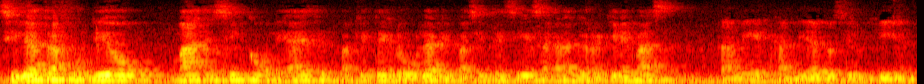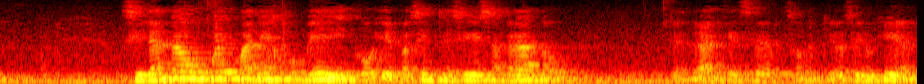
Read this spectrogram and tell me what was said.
Si le ha transfundido más de 5 unidades del paquete globular y el paciente sigue sangrando y requiere más, también es candidato a cirugía. Si le han dado un buen manejo médico y el paciente sigue sangrando, tendrá que ser sometido a cirugía.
